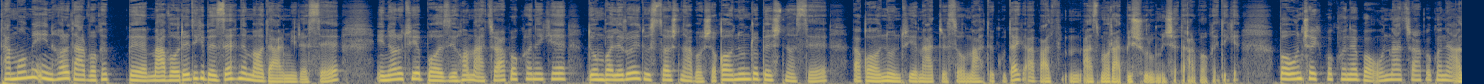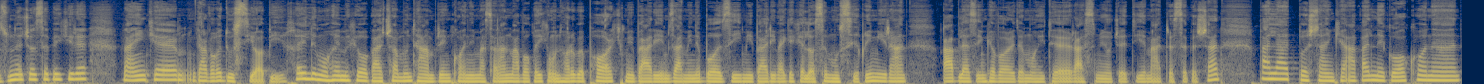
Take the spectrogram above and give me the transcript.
تمام اینها رو در واقع به مواردی که به ذهن مادر می‌رسه اینا رو توی بازی ها مطرح بکنه که دنبال روی دوستاش نباشه. قانون رو بشناسه و قانون توی مدرسه و مهد کودک اول از مربی شروع میشه در واقع دیگه. با اون چک بکنه با اون مطرح بکنه از اون اجازه بگیره و اینکه در واقع دوستیابی. خیلی مهمه که با بچه‌مون تمرین کنیم. مثلا مواقعی که اونها رو به پارک می‌بریم زمین بازی می‌بریم اگه کلاس موسیقی میرن قبل از اینکه وارد محیط رسمی و جدی مدرسه بشن بلد باشن که اول نگاه کنن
